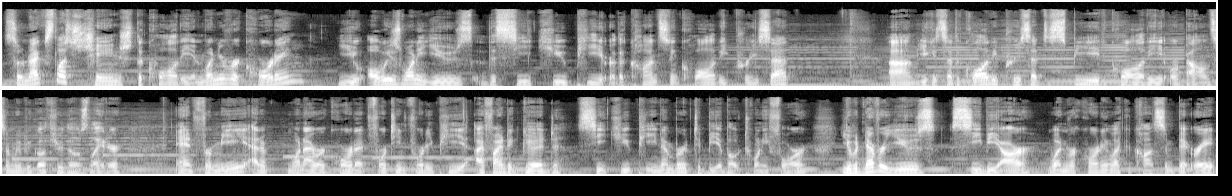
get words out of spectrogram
So next, let's change the quality. And when you're recording, you always want to use the CQP or the constant quality preset. Um, you can set the quality preset to speed, quality, or balance, and we would go through those later. And for me, at a, when I record at 1440p, I find a good CQP number to be about 24. You would never use CBR when recording, like a constant bitrate.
